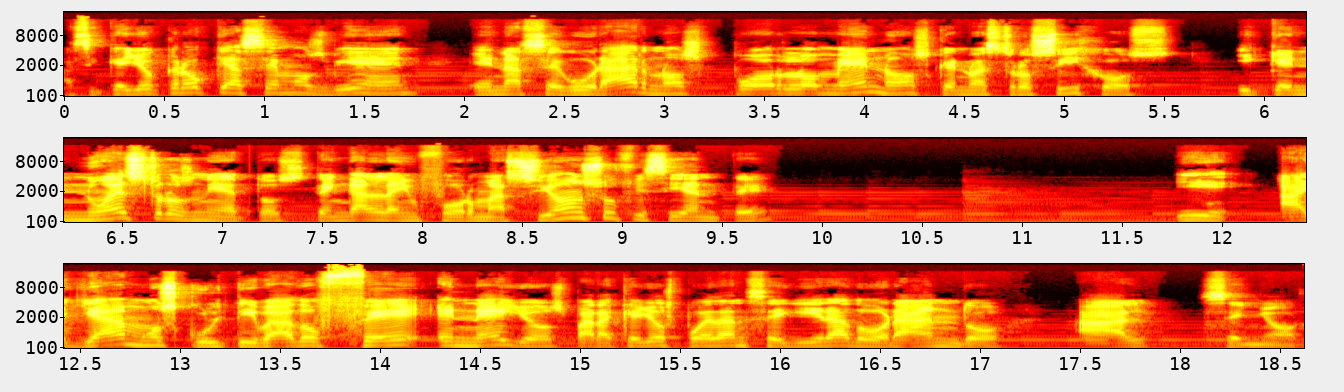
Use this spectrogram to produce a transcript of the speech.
Así que yo creo que hacemos bien en asegurarnos por lo menos que nuestros hijos y que nuestros nietos tengan la información suficiente y hayamos cultivado fe en ellos para que ellos puedan seguir adorando al Señor.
